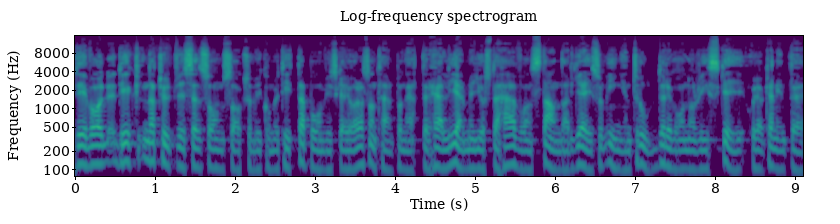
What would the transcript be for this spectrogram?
det, var, det är naturligtvis en sån sak som vi kommer titta på om vi ska göra sånt här på nätter helger. Men just det här var en standardgrej som ingen trodde det var någon risk i och jag kan inte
